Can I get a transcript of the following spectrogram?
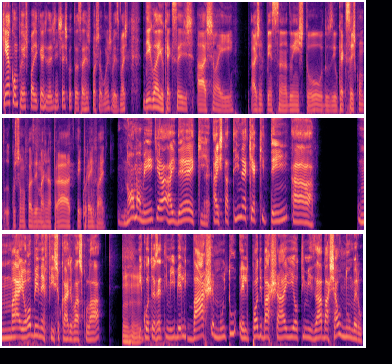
Quem acompanha os podcasts da gente já escutou essa resposta algumas vezes, mas digam aí o que é que vocês acham aí, a gente pensando em estudos e o que é que vocês costumam fazer mais na prática e por aí vai. Normalmente a, a ideia é que a estatina é que é que tem a maior benefício cardiovascular, Uhum. enquanto o ezetimibe ele baixa muito, ele pode baixar e otimizar, baixar o número,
